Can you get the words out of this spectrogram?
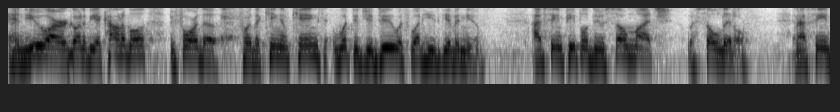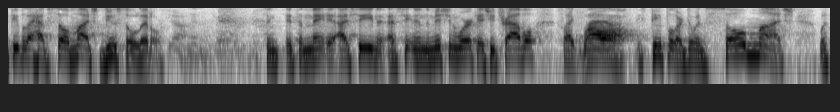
And you are going to be accountable before the, for the King of Kings. What did you do with what He's given you? I've seen people do so much with so little. And I've seen people that have so much do so little. It's, it's ama- I've seen I've seen in the mission work as you travel. It's like wow, these people are doing so much with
